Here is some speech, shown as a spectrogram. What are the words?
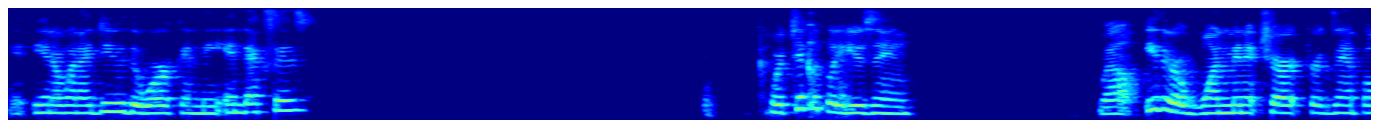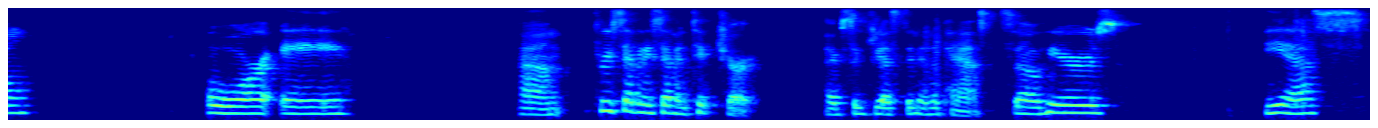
you know, when I do the work in the indexes, we're typically using, well, either a one minute chart, for example, or a um, 377 tick chart I've suggested in the past. So here's ES.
